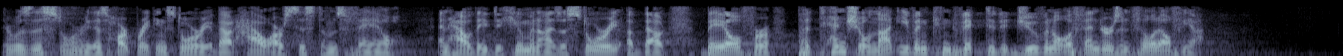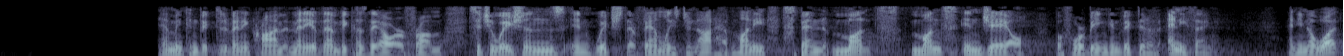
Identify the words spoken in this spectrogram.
There was this story, this heartbreaking story about how our systems fail and how they dehumanize a story about bail for potential, not even convicted juvenile offenders in Philadelphia. They haven't been convicted of any crime, and many of them, because they are from situations in which their families do not have money, spend months, months in jail before being convicted of anything. And you know what?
